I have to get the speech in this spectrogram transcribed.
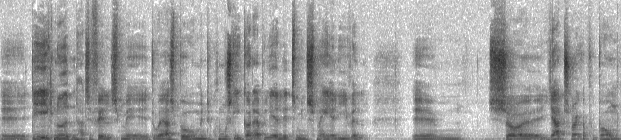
Øh, det er ikke noget, den har til fælles med Duers bog, men det kunne måske godt appellere lidt til min smag alligevel. Øhm, så øh, jeg trykker på bogen.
